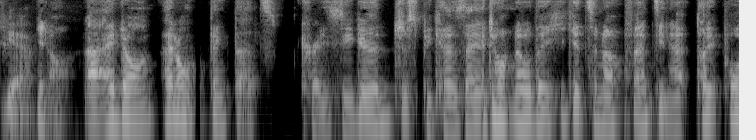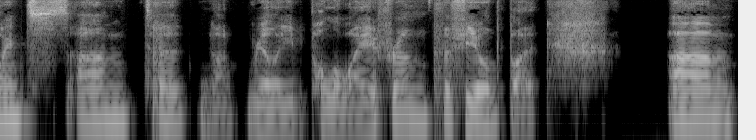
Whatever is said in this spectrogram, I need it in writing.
yeah. You know, I don't I don't think that's crazy good just because I don't know that he gets enough empty net type points um to you know, really pull away from the field, but um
